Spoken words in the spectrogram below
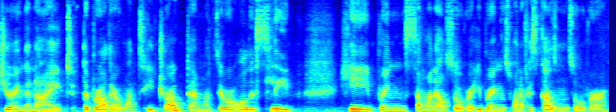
during the night the brother once he drugged them once they were all asleep he brings someone else over he brings one of his cousins over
